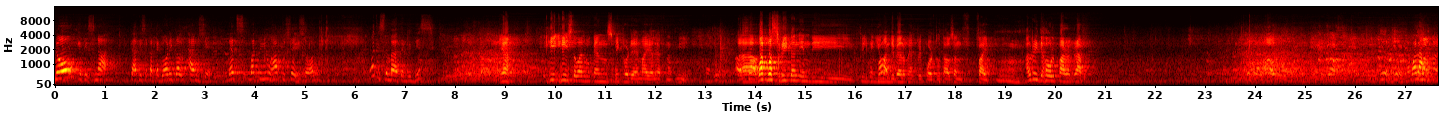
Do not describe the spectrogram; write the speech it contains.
no, it is not. That is a categorical answer. Let's. What do you have to say, Sol? What is the matter with this? Yeah. He, he's the one who can speak for the MILF, not me. Uh, Uh, what was written in the Philippine Human Development Report 2005? I'll read the whole paragraph. Here, here. Wala.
